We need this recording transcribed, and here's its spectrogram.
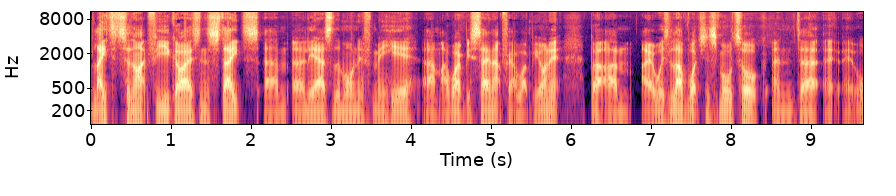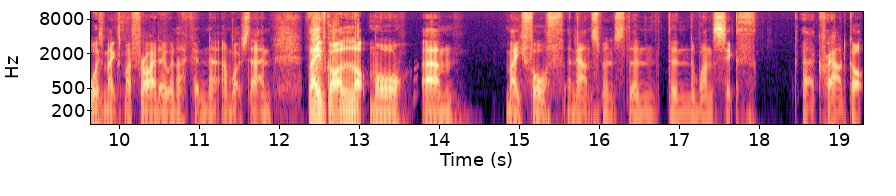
later tonight for you guys in the states. Um, early hours of the morning for me here. I won't be staying up for it. I won't be on it. But um, I always love watching Small Talk, and uh, it, it, always makes my Friday when I can uh, and watch that. And they've got a lot more. Um, May fourth announcements than than the one sixth uh, crowd got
